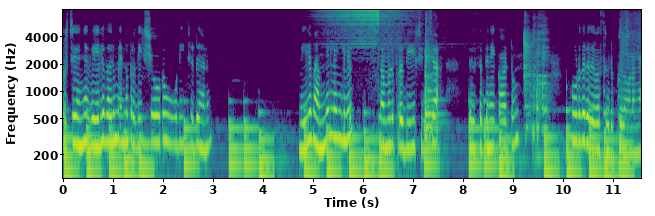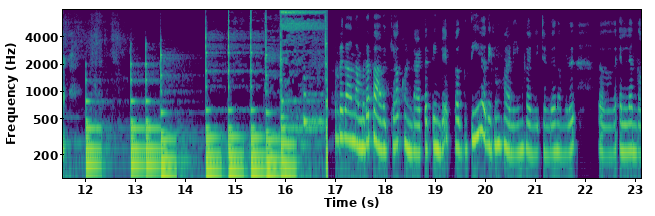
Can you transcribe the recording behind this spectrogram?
കുറച്ച് കഴിഞ്ഞാൽ വെയിൽ വരും എന്ന പ്രതീക്ഷയോട് കൂടിയിട്ടിടുകയാണ്. വെയിൽ വന്നില്ലെങ്കിൽ നമ്മൾ പ്രതീക്ഷിച്ച ദിവസത്തിനെക്കാട്ടും കൂടുതൽ ദിവസം എടുക്കുക ഉണങ്ങാൻ അപ്പോൾ ഇതാ നമ്മുടെ പാവയ്ക്ക കൊണ്ടാട്ടത്തിന്റെ പകുതിയിലധികം പണിയും കഴിഞ്ഞിട്ടുണ്ട്. നമ്മൾ എല്ലാം എന്താ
